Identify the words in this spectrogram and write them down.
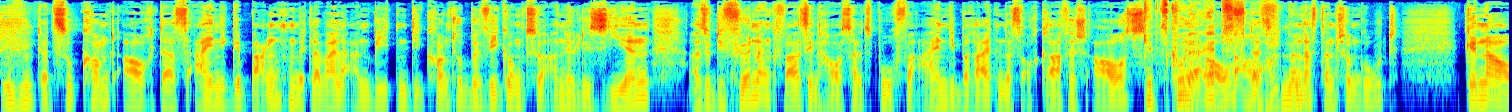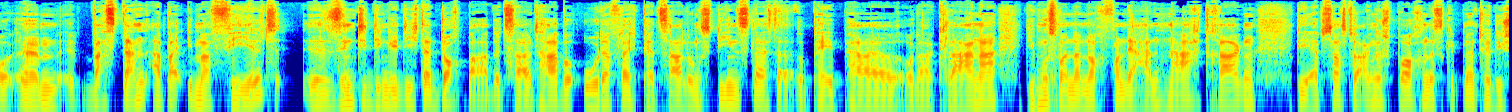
Mhm. Dazu kommt auch, dass einige Banken mittlerweile anbieten, die Kontobewegung zu analysieren. Also die führen dann quasi ein Haushaltsbuch für ein, die bereiten das auch grafisch aus. Gibt's coole äh, Apps auf, auch, da sieht man ne? das dann schon gut. Genau, ähm, was dann aber immer fehlt, äh, sind die Dinge, die ich dann doch bar bezahlt habe oder vielleicht per Zahlungsdienstleister, also PayPal oder Klarna. Die muss man dann noch von der Hand nachtragen. Die Apps hast du angesprochen. Es gibt natürlich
